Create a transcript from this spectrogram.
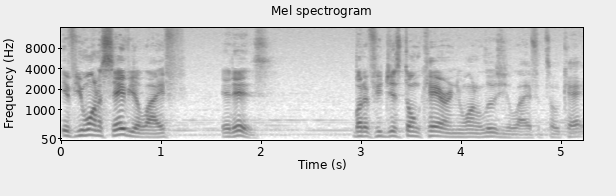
if you want to save your life, it is. But if you just don't care and you want to lose your life, it's okay.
